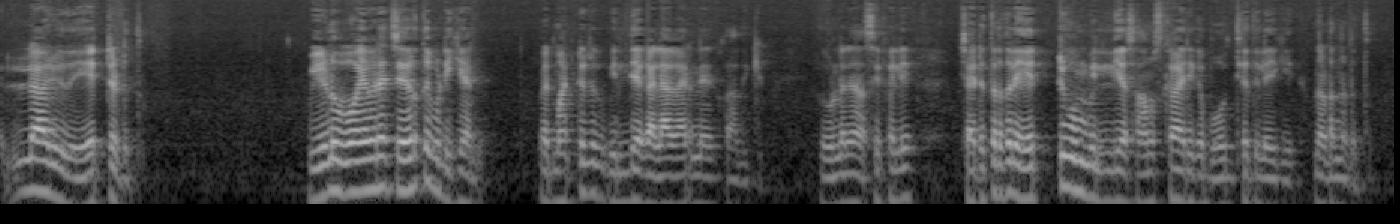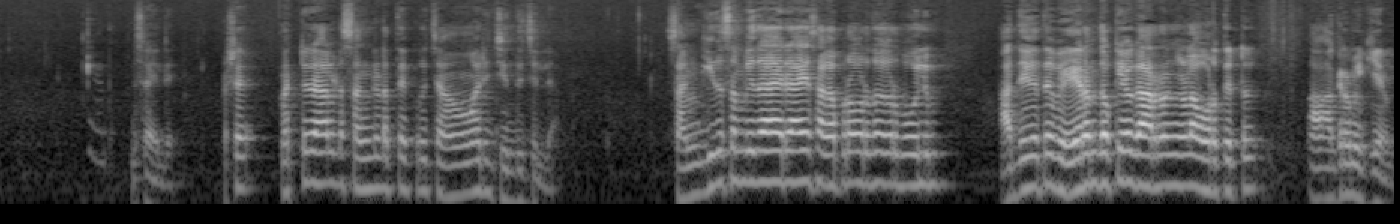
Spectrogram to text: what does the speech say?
എല്ലാവരും ഇത് ഏറ്റെടുത്തു. വീണുപോയവനെ ചേർത്ത് പിടിക്കാൻ മറ്റൊരു വലിയ കലാകാരനെ സാധിക്കും. അതുകൊണ്ട് തന്നെ ആസിഫ് അലി ചരിത്രത്തിലെ ഏറ്റവും വലിയ സാംസ്കാരിക ബോധ്യത്തിലേക്ക് നടന്നെടുത്തു. മനസ്സിലായില്ലേ? പക്ഷെ മറ്റൊരാളുടെ സങ്കടത്തെക്കുറിച്ച് ആരും ചിന്തിച്ചില്ല. സംഗീത സംവിധായകരായ സഹപ്രവർത്തകർ പോലും അദ്ദേഹത്തെ വേറെന്തൊക്കെയോ കാരണങ്ങളെ ഓർത്തിട്ട് ആക്രമിക്കുകയാണ്.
